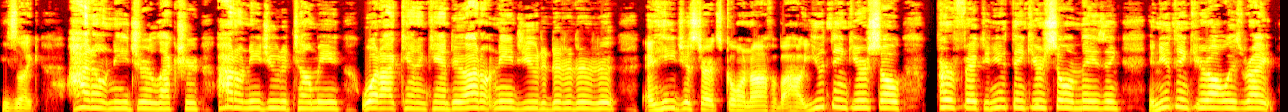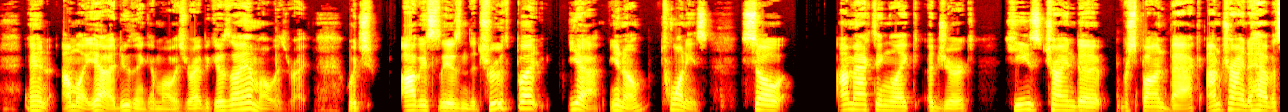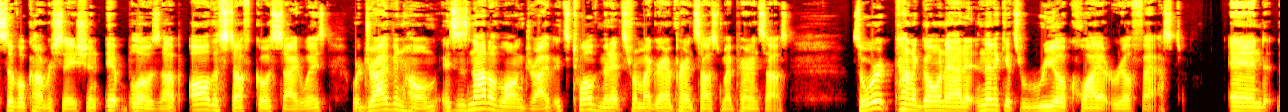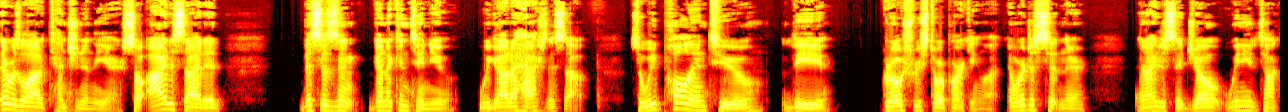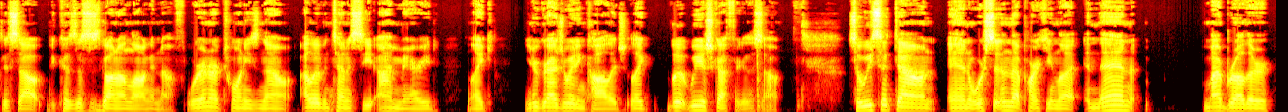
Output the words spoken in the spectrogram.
He's like, I don't need your lecture. I don't need you to tell me what I can and can't do. I don't need you to do, do, do, And he just starts going off about how you think you're so perfect and you think you're so amazing and you think you're always right. And I'm like, yeah, I do think I'm always right because I am always right, which obviously isn't the truth, but yeah, you know, 20s. So I'm acting like a jerk. He's trying to respond back. I'm trying to have a civil conversation. It blows up. All the stuff goes sideways. We're driving home. This is not a long drive. It's 12 minutes from my grandparents' house to my parents' house. So we're kind of going at it, and then it gets real quiet real fast. And there was a lot of tension in the air. So I decided this isn't going to continue. We got to hash this out. So we pull into the grocery store parking lot, and we're just sitting there and I just say, Joe, we need to talk this out because this has gone on long enough. We're in our 20s now. I live in Tennessee. I'm married. Like, you're graduating college. Like, but we just got to figure this out. So we sit down and we're sitting in that parking lot. And then my brother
